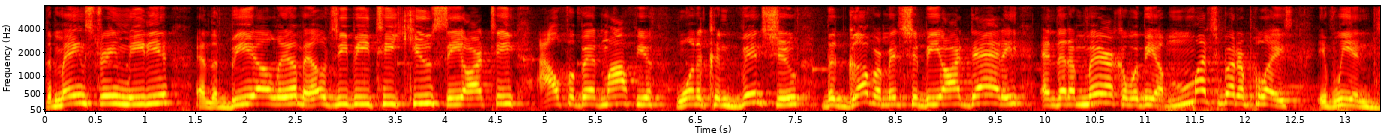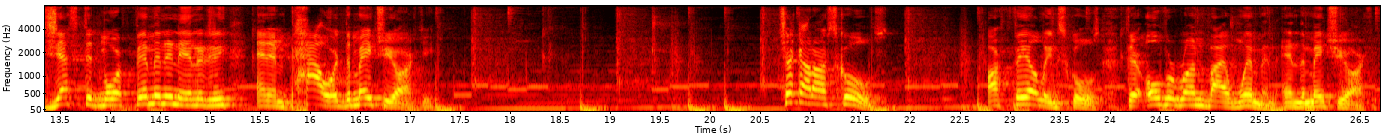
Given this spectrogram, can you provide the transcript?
The mainstream media and the BLM, LGBTQ, CRT, alphabet mafia want to convince you the government should be our daddy and that America would be a much better place if we ingested more feminine energy and empowered the matriarchy. Check out our schools, our failing schools. They're overrun by women and the matriarchy.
